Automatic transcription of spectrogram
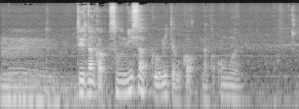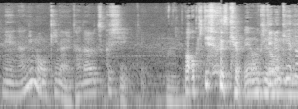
な。うん。でなんかその2作を見て僕はなんか思いね何も起きないただ美しいってまあ起きてるんですけどねも起きてるけど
